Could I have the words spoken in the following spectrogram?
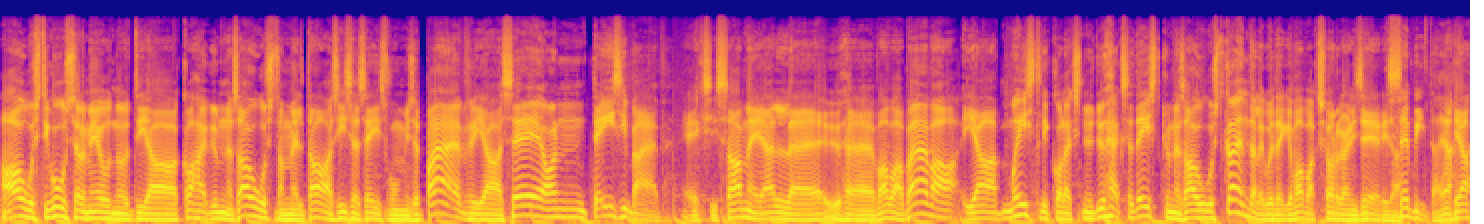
augustikuusse oleme jõudnud ja kahekümnes august on meil taas iseseisvumise päev ja see on teisipäev. ehk siis saame jälle ühe vaba päeva ja mõistlik oleks nüüd üheksateistkümnes august ka endale kuidagi vabaks organiseerida. sebida jah ja.,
